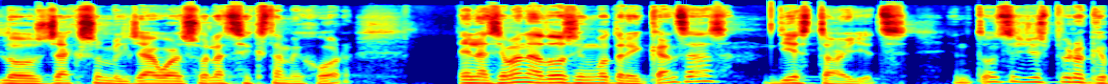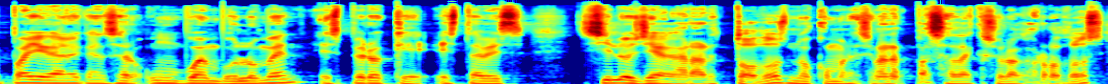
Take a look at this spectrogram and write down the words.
los Jacksonville Jaguars son la sexta mejor. En la semana 2 en contra de Kansas, 10 targets. Entonces yo espero que pueda llegar a alcanzar un buen volumen. Espero que esta vez sí los llegue a agarrar todos, no como la semana pasada que solo agarró dos.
